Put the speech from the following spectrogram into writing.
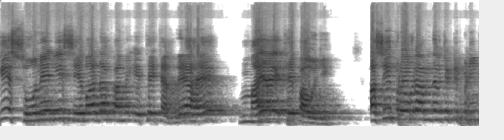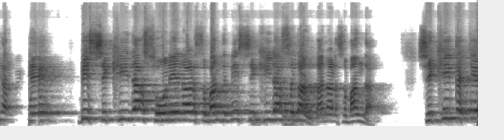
ਕਿ ਸੋਨੇ ਦੀ ਸੇਵਾ ਦਾ ਕੰਮ ਇੱਥੇ ਚੱਲ ਰਿਹਾ ਹੈ, ਮਾਇਆ ਇੱਥੇ ਪਾਓ ਜੀ। ਅਸੀਂ ਪ੍ਰੋਗਰਾਮ ਦੇ ਵਿੱਚ ਟਿੱਪਣੀ ਕਰ ਬੈਠੇ ਵੀ ਸਿੱਖੀ ਦਾ ਸੋਨੇ ਨਾਲ ਸੰਬੰਧ ਨਹੀਂ ਸਿੱਖੀ ਦਾ ਸਿਧਾਂਤਾਂ ਨਾਲ ਸੰਬੰਧ ਆ। ਸਿੱਖੀ ਕੱਚੇ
